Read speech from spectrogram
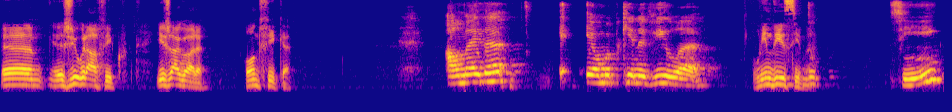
uh, geográfico. E já agora, onde fica? Almeida é uma pequena vila. Lindíssima. Do... Sim,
